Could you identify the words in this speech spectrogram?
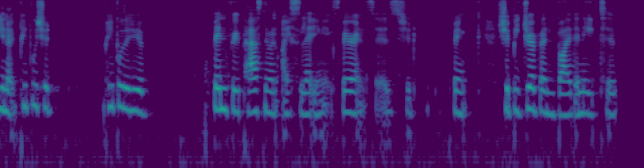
you know people should people who have been through personal and isolating experiences should think should be driven by the need to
